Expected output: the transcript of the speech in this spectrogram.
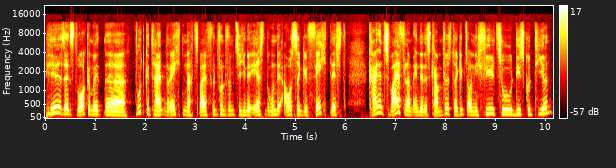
Hill setzt Walker mit einer gut getimten Rechten nach 2,55 in der ersten Runde außer Gefecht, lässt keinen Zweifel am Ende des Kampfes. Da gibt es auch nicht viel zu diskutieren.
